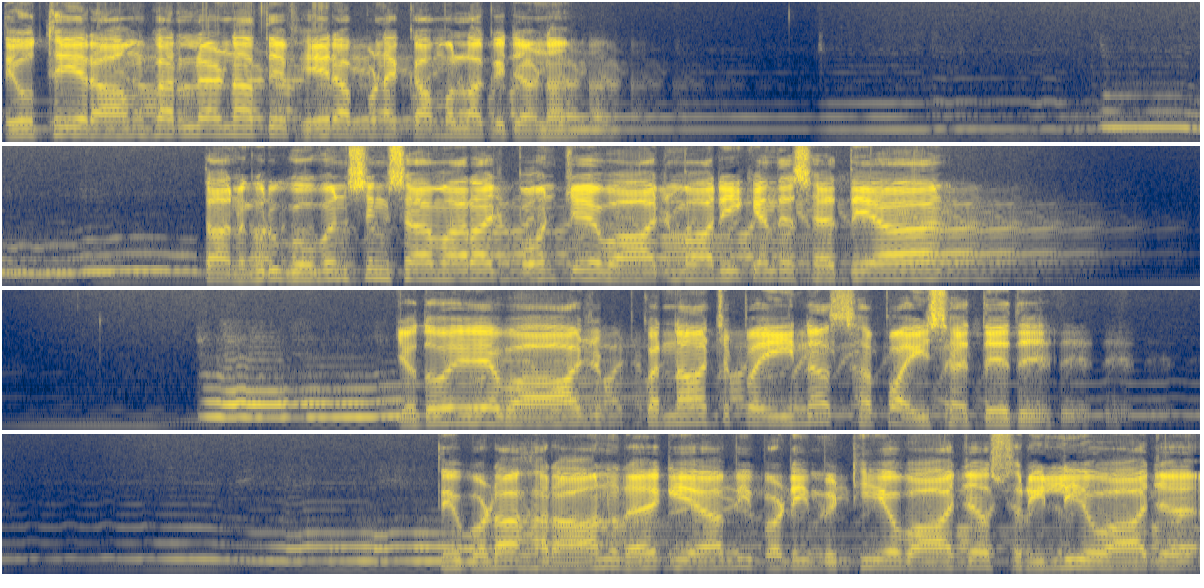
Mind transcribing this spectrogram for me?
ਤੇ ਉੱਥੇ ਆਰਾਮ ਕਰ ਲੈਣਾ ਤੇ ਫਿਰ ਆਪਣੇ ਕੰਮ ਲੱਗ ਜਾਣਾ। ਧੰਨ ਗੁਰੂ ਗੋਬਿੰਦ ਸਿੰਘ ਸਾਹਿਬ ਮਹਾਰਾਜ ਪਹੁੰਚੇ, ਆਵਾਜ਼ ਮਾਰੀ, ਕਹਿੰਦੇ, ਸੈਦਿਆ। ਜਦੋਂ ਇਹ ਆਵਾਜ਼ ਕੰਨਾਂ 'ਚ ਪਈ ਨਾ, ਸ, ਭਾਈ ਸੈਦੇ ਦੇ, ਤੇ ਬੜਾ ਹੈਰਾਨ ਰਹਿ ਗਿਆ ਵੀ ਬੜੀ ਮਿੱਠੀ ਆਵਾਜ਼ ਹੈ ਸੁਰੀਲੀ ਆਵਾਜ਼ ਹੈ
